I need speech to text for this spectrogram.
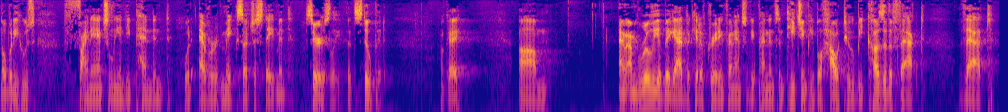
Nobody who's financially independent would ever make such a statement. Seriously, that's stupid. Okay. Um, I'm, really a big advocate of creating financial independence and teaching people how to because of the fact that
